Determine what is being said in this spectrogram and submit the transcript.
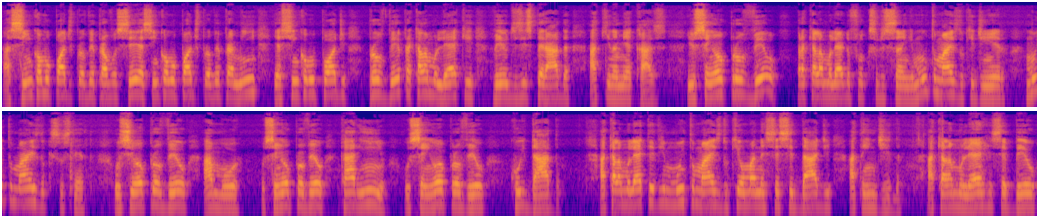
Assim como pode prover para você, assim como pode prover para mim, e assim como pode prover para aquela mulher que veio desesperada aqui na minha casa. E o Senhor proveu para aquela mulher do fluxo de sangue, muito mais do que dinheiro, muito mais do que sustento. O Senhor proveu amor, o Senhor proveu carinho, o Senhor proveu cuidado. Aquela mulher teve muito mais do que uma necessidade atendida. Aquela mulher recebeu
